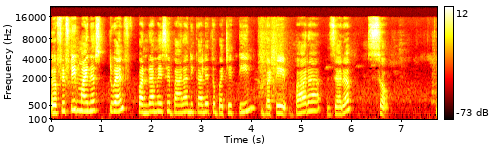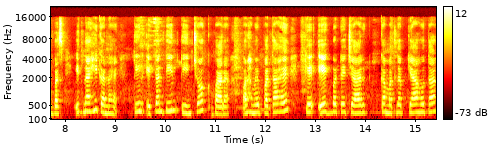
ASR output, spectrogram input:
फिफ्टीन माइनस ट्वेल्व पंद्रह में से बारह निकाले तो बचे तीन, बटे बारह, ज़रब सौ। बस इतना ही करना है। तीन एकन, तीन तीन चौक, बारह। और हमें पता है कि एक बटे चार का मतलब क्या होता?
